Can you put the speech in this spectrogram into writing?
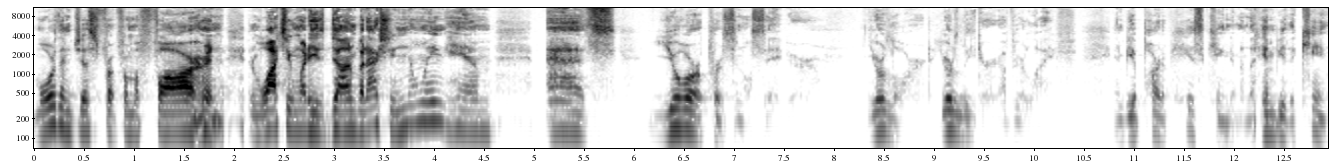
more than just from, from afar and, and watching what he's done, but actually knowing him as your personal Savior, your Lord, your leader of your life, and be a part of his kingdom and let him be the king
